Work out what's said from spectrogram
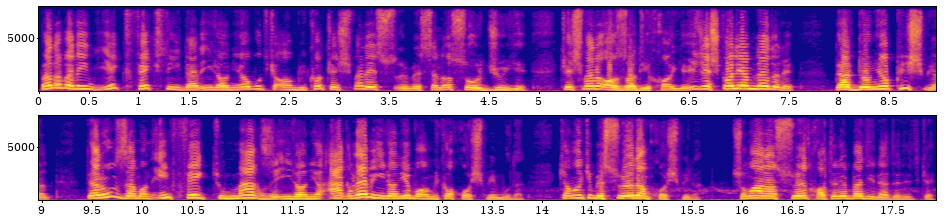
بنابراین یک فکری در ایرانیا بود که آمریکا کشور به اصطلاح صلحجویه کشور آزادی خواهیه هیچ اشکالی هم نداره. در دنیا پیش میاد. در اون زمان این فکر تو مغز ایرانیا اغلب ایرانیا با آمریکا خوشبین بودن. کما اینکه به سوئد هم خوشبینن. شما الان سوئد خاطره بدی ندارید که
